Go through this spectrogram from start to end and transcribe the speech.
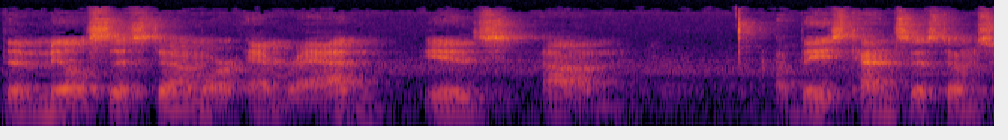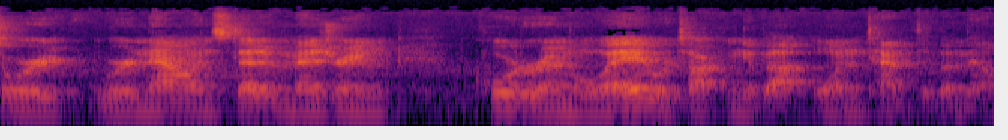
the mil system or MRAD is um, a base 10 system. So we're, we're now, instead of measuring quarter MOA, we're talking about one tenth of a mil.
